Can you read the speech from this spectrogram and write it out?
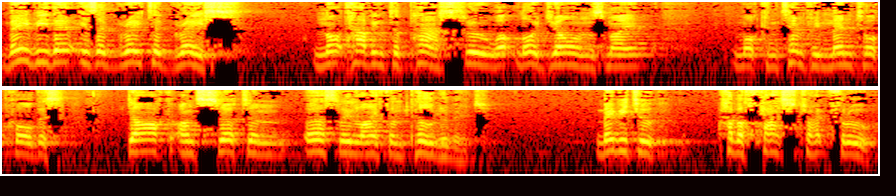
Maybe there is a greater grace not having to pass through what Lloyd Jones, my more contemporary mentor, called this dark, uncertain earthly life and pilgrimage. Maybe to have a fast track through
